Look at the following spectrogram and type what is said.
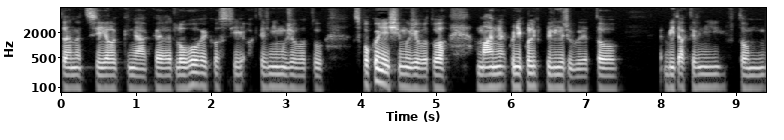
ten cíl k nějaké dlouhověkosti, aktivnímu životu, spokojnějšímu životu a má jako několik pilířů. Je to být aktivní v, tom,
